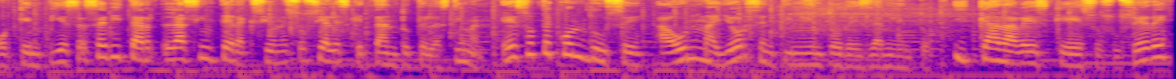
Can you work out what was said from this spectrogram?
porque empiezas a evitar las interacciones sociales que tanto te lastiman. Eso te conduce a un mayor sentimiento de aislamiento y cada vez que eso sucede,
